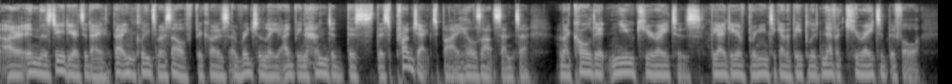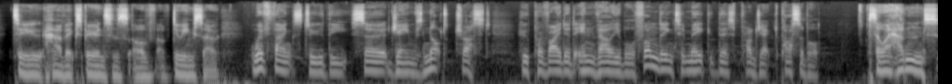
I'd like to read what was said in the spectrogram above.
are in the studio today. That includes myself because originally I'd been handed this this project by Hills Art Centre, and I called it New Curators. The idea of bringing together people who'd never curated before to have experiences of of doing so. With thanks to the Sir James Knott Trust who provided invaluable funding to make this project possible. So I hadn't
